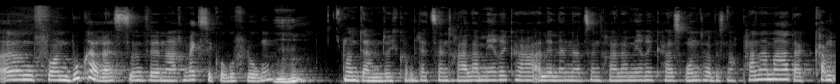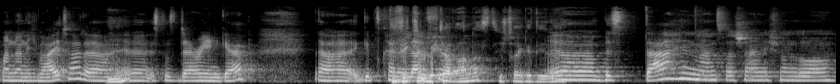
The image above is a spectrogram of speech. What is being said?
Äh, von Bukarest sind wir nach Mexiko geflogen. Mhm. Und dann durch komplett Zentralamerika, alle Länder Zentralamerikas runter bis nach Panama. Da kommt man dann nicht weiter. Da mhm. äh, ist das Darien Gap. Da gibt es keine Wie viele Kilometer waren das, die Strecke? Die äh, bis dahin waren es wahrscheinlich schon so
